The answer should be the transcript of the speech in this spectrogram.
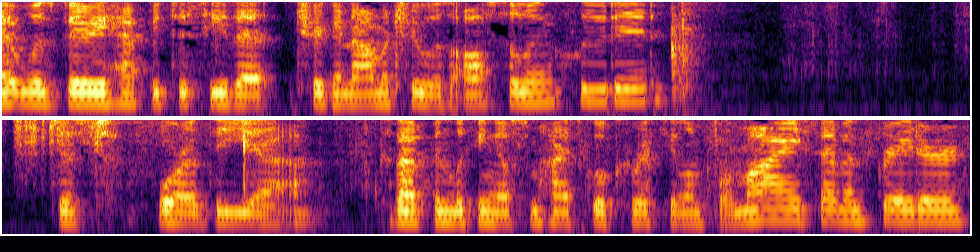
I was very happy to see that trigonometry was also included just for the, because uh, I've been looking up some high school curriculum for my seventh grader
